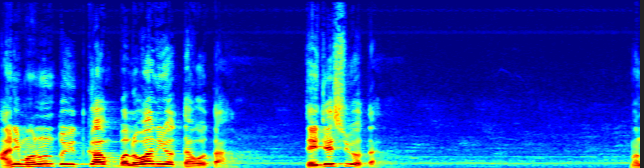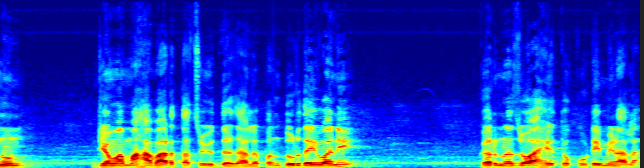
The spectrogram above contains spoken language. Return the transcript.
आणि म्हणून तो इतका बलवान योद्धा होता तेजस्वी होता. म्हणून जेव्हा महाभारताचं युद्ध झालं पण दुर्दैवाने कर्ण जो आहे तो कुठे मिळाला?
